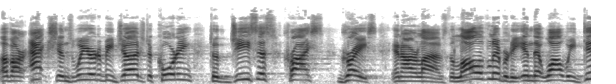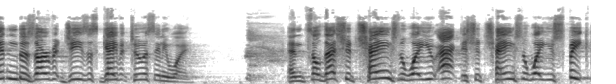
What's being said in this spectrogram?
of our actions. We are to be judged according to Jesus Christ's grace in our lives. The law of liberty, in that while we didn't deserve it, Jesus gave it to us anyway. And so that should change the way you act. It should change the way you speak.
